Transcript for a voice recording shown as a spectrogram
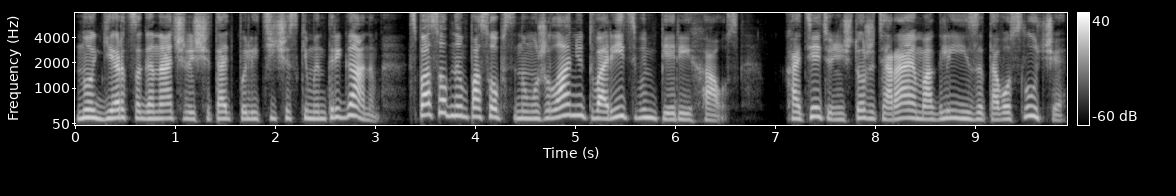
но герцога начали считать политическим интриганом, способным по собственному желанию творить в империи хаос. Хотеть уничтожить Арая могли из-за того случая,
